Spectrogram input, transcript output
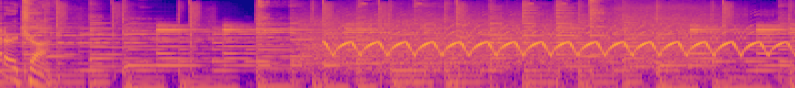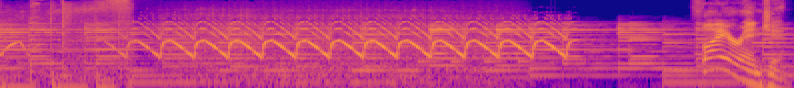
Ladder truck. Fire engine.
